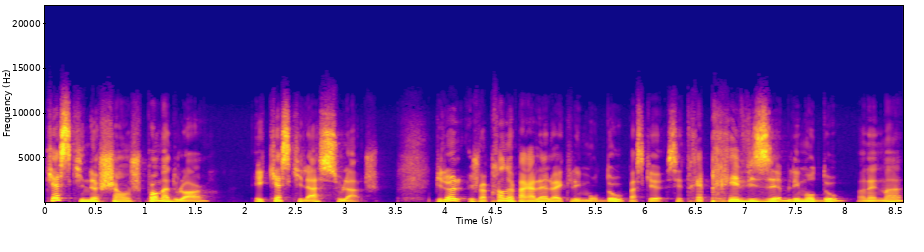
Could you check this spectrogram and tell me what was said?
qu'est-ce qui ne change pas ma douleur et qu'est-ce qui la soulage. Puis là, je vais prendre un parallèle avec les maux de dos parce que c'est très prévisible, les maux de dos, honnêtement.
